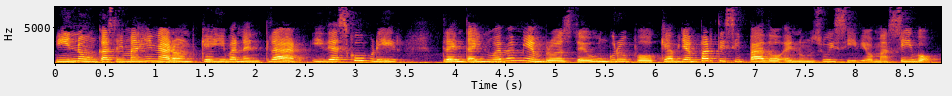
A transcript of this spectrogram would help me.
y nunca se imaginaron que iban a entrar y descubrir 39 miembros de un grupo que habían participado en un suicidio masivo.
